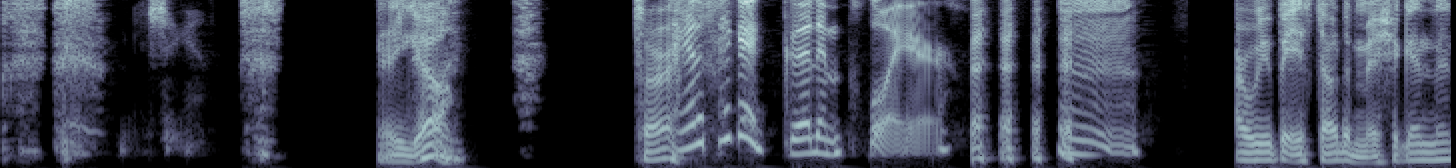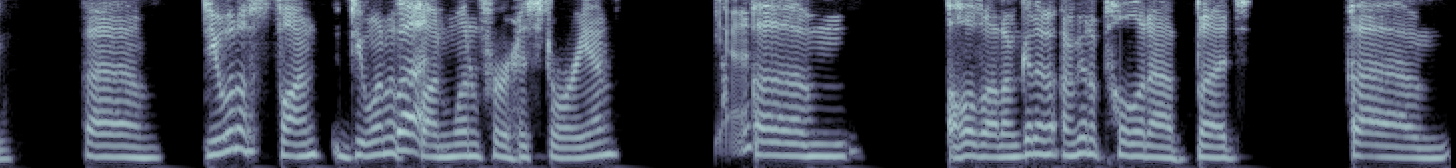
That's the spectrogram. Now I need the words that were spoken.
Michigan. There you go. Sorry. I gotta pick a good employer. Hmm. Are we based out of Michigan then? Um, do you want a fun? Do you want a What? fun one for a historian? Yes. Um, hold on, I'm gonna I'm gonna pull it up, but um,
